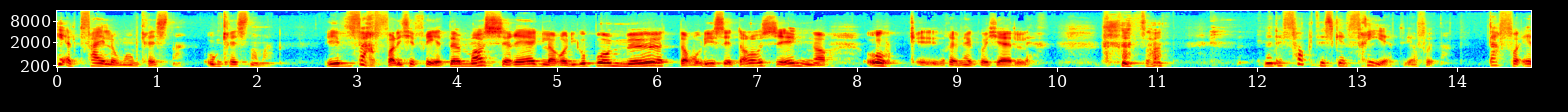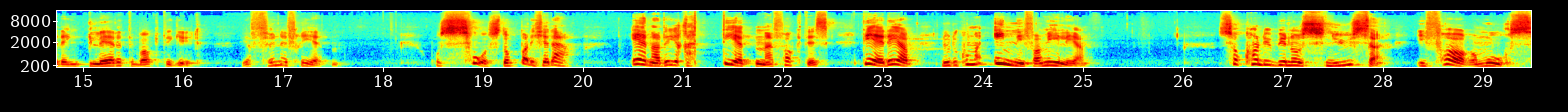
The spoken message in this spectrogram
helt feil om om kristne. Om kristne menn. I hvert fall ikke frihet. Det er masse regler, og de går på møter, og de sitter og synger. Å, guri meg, hvor kjedelig. Men det er faktisk en frihet vi har funnet. Derfor er det en glede tilbake til Gud. Vi har funnet friheten. Og så stopper det ikke der. En av de rettighetene faktisk, det er det at når du kommer inn i familien, så kan du begynne å snuse i far og mors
